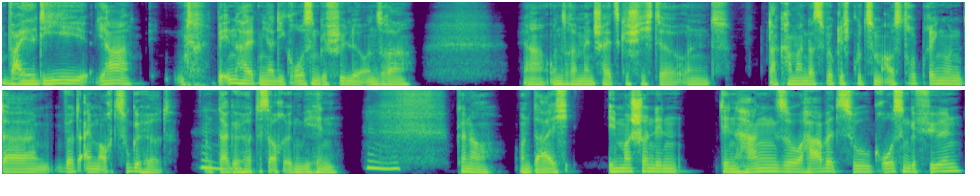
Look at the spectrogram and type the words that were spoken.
weil die ja beinhalten ja die großen Gefühle unserer ja unserer Menschheitsgeschichte und da kann man das wirklich gut zum Ausdruck bringen und da wird einem auch zugehört mhm. und da mhm. gehört es auch irgendwie hin. Mhm. Genau. Und da ich immer schon den den Hang so habe zu großen Gefühlen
